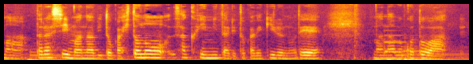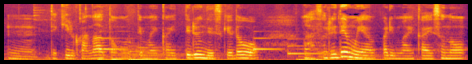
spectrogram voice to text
まあ新しい学びとか人の作品見たりとかできるので学ぶことは、うん、できるかなと思って毎回行ってるんですけどまあそれでもやっぱり毎回その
